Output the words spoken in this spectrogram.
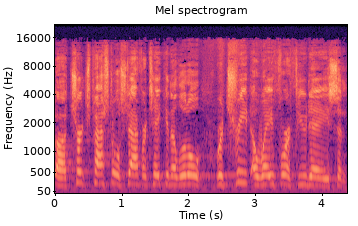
uh, church pastoral staff are taking a little retreat away for a few days. And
